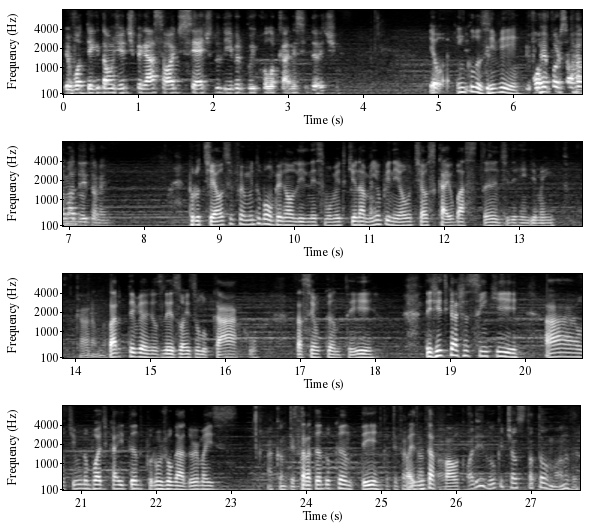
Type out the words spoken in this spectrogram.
eu vou ter que dar um jeito de pegar essa odd 7 do Liverpool e colocar nesse Dutch. Eu, inclusive. E vou reforçar o Real Madrid também. Pro Chelsea foi muito bom pegar o Lille nesse momento, que na minha opinião o Chelsea caiu bastante de rendimento. Caramba. Claro que teve as lesões do Lukaku, tá sem o Kanté. Tem gente que acha assim que ah, o time não pode cair tanto por um jogador, mas a Kanté tratando do Kanté, faz muita falta. falta. Olha o gol que o Chelsea tá tomando, velho.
